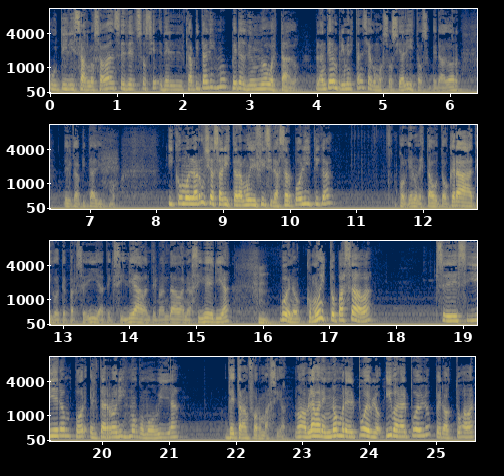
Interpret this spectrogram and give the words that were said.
utilizar los avances del, del capitalismo, pero desde un nuevo Estado, planteado en primera instancia como socialista o superador del capitalismo. Y como en la Rusia zarista era muy difícil hacer política, porque era un Estado autocrático, te perseguía, te exiliaban, te mandaban a Siberia, bueno, como esto pasaba, se decidieron por el terrorismo como vía de transformación. ¿no? Hablaban en nombre del pueblo, iban al pueblo, pero actuaban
